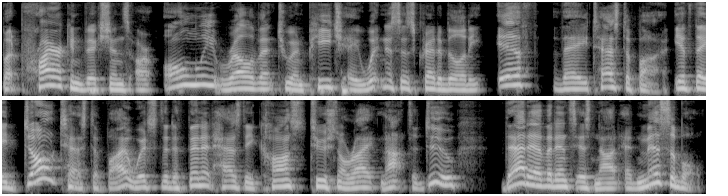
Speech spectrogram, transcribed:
but prior convictions are only relevant to impeach a witness's credibility if they testify. If they don't testify, which the defendant has the constitutional right not to do, that evidence is not admissible.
